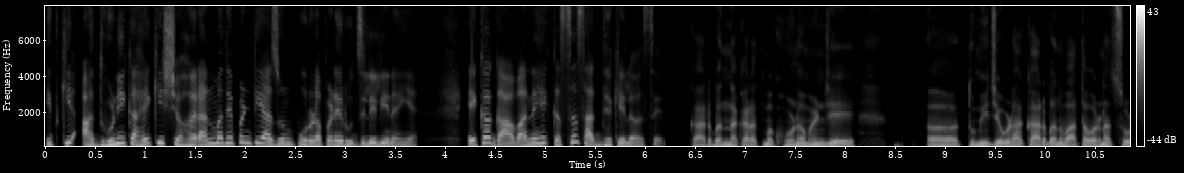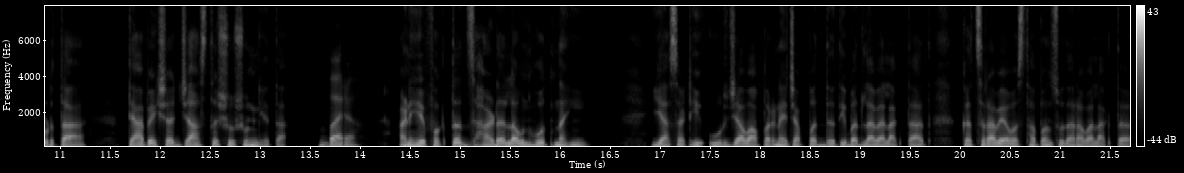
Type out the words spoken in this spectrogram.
इतकी आधुनिक आहे की शहरांमध्ये पण ती अजून पूर्णपणे रुजलेली नाहीये. एका गावाने हे कसं साध्य केलं असेल? कार्बन नकारात्मक होणं म्हणजे तुम्ही जेवढा कार्बन वातावरणात सोडता त्यापेक्षा जास्त शोषून घेता. बरं. आणि हे फक्त झाडं लावून होत नाही. यासाठी ऊर्जा वापरण्याच्या पद्धती बदलाव्या लागतात कचरा व्यवस्थापन सुधारावं लागतं.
